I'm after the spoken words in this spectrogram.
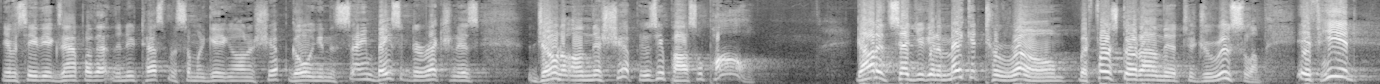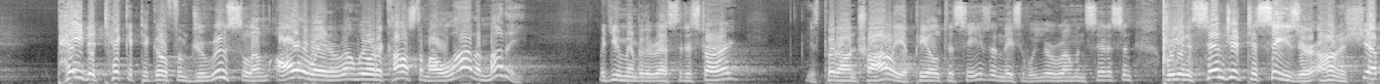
You ever see the example of that in the New Testament? Someone getting on a ship, going in the same basic direction as Jonah on this ship. It was the Apostle Paul. God had said, You're going to make it to Rome, but first go down there to Jerusalem. If he had paid a ticket to go from Jerusalem all the way to Rome, it would have cost him a lot of money. But you remember the rest of the story. He's put on trial. He appealed to Caesar, and they said, Well, you're a Roman citizen. We're going to send you to Caesar on a ship.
